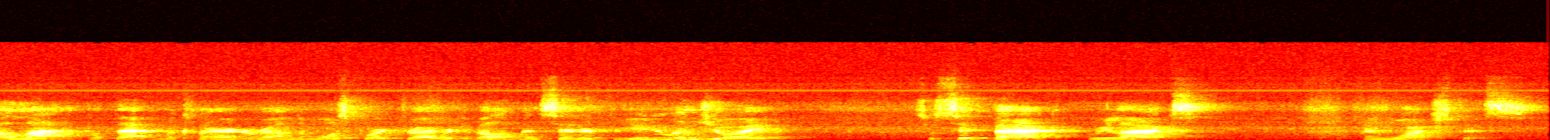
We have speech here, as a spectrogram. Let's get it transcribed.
a lap of that McLaren around the Mosport Driver Development Center for you to enjoy. So sit back, relax, and watch this.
